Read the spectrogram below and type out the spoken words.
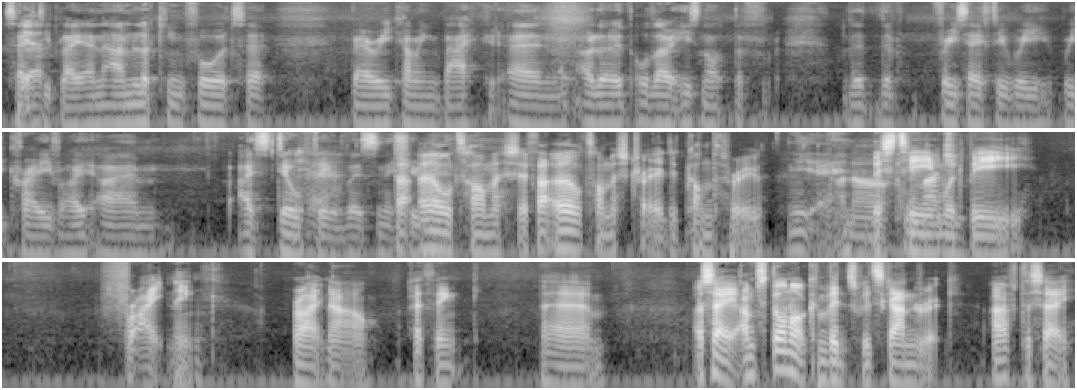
safety Yeah. play, and I'm looking forward to Berry coming back. And although, although he's not the, the the free safety we, we crave, I um I still feel there's an That issue. Earl Thomas, if that Earl Thomas trade had gone through, yeah, know. this team imagine? would be frightening right now. I think. Um, I say I'm still not convinced with Scandrick. I have to say,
